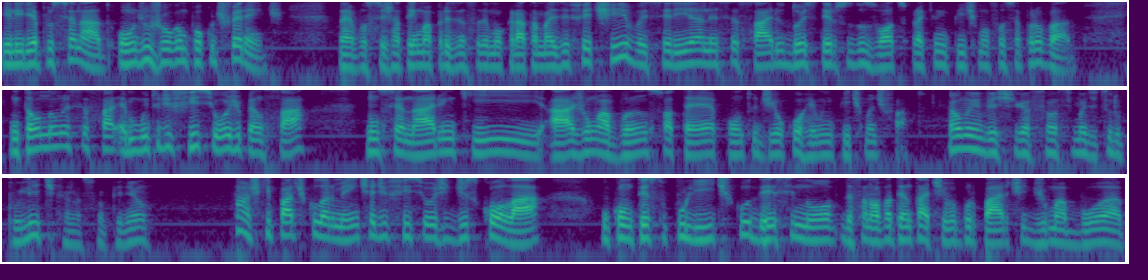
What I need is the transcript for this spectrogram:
ele iria para o Senado, onde o jogo é um pouco diferente. Né? Você já tem uma presença democrata mais efetiva e seria necessário dois terços dos votos para que o impeachment fosse aprovado. Então, não necessário, é muito difícil hoje pensar num cenário em que haja um avanço até ponto de ocorrer o um impeachment de fato. É uma investigação, acima de tudo, política, na sua opinião? Acho que, particularmente, é difícil hoje descolar o contexto político desse no, dessa nova tentativa por parte de uma boa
